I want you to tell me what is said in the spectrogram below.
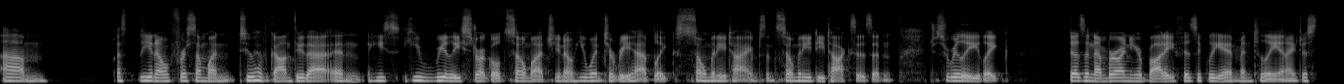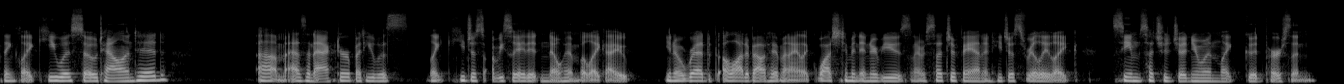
um you know for someone to have gone through that. And he's he really struggled so much. You know he went to rehab like so many times and so many detoxes and just really like does a number on your body physically and mentally. And i just think like he was so talented um as an actor but he was like he just obviously i didn't know him but like i you know read a lot about him and i like watched him in interviews and i was such a fan and he just really like seemed such a genuine like good person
